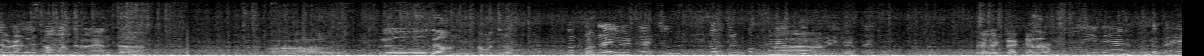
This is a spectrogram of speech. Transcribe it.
చూడండి సముద్రం ఎంత బ్లూగా ఉంది సముద్రం పక్కన రైల్వే ట్రాక్ చూడు సముద్రం పక్కనే ఉంది ఆ. రైల్వే ట్రాక్ రైల్వే ట్రాక్ కదా ఇదే అనుకుంటా భయ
